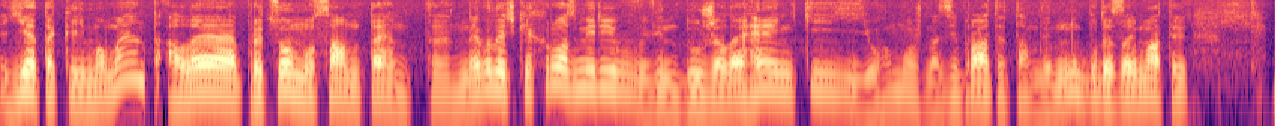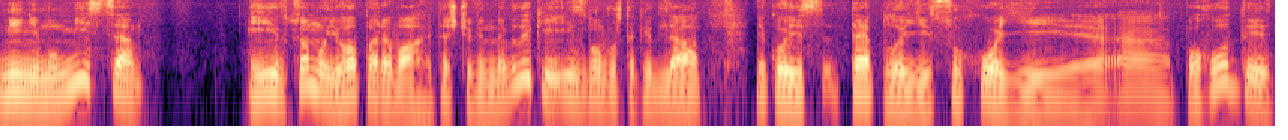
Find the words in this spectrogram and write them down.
Є такий момент, але при цьому сам тент невеличких розмірів, він дуже легенький, його можна зібрати там, він ну, буде займати мінімум місця. І в цьому його переваги. Те, що він невеликий, і знову ж таки для якоїсь теплої, сухої е, погоди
